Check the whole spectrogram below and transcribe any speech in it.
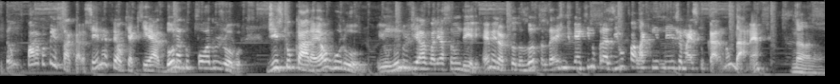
Então, para pra pensar, cara. Se a NFL, que aqui é a dona do porra do jogo, diz que o cara é o guru e o número de avaliação dele é melhor que todas as outras, daí a gente vem aqui no Brasil falar que manja mais que o cara. Não dá, né? Não, não.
